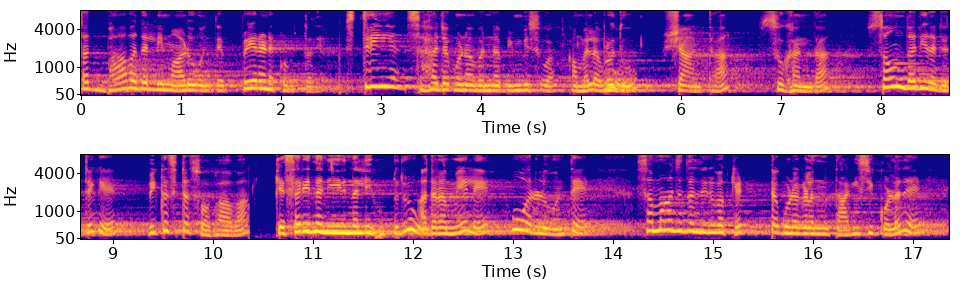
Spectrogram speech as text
ಸದ್ಭಾವದಲ್ಲಿ ಮಾಡುವಂತೆ ಪ್ರೇರಣೆ ಕೊಡುತ್ತದೆ. ಸ್ತ್ರೀಯ ಸಹಜ ಗುಣವನ್ನು ಬಿಂಬಿಸುವ ಕಮಲ ಮೃದು ಶಾಂತ, ಸುಗಂಧ, ಸೌಂದರ್ಯದ ಜೊತೆಗೆ ವಿಕಸಿತ ಸ್ವಭಾವ. ಕೆಸರಿನ ನೀರಿನಲ್ಲಿ ಹುಟ್ಟಿದ್ರೂ ಅದರ ಮೇಲೆ ಹೂ ಅರಳುವಂತೆ ಸಮಾಜದಲ್ಲಿರುವ ಕೆಟ್ಟ ಗುಣಗಳನ್ನು ತಾಗಿಸಿಕೊಳ್ಳದೆ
